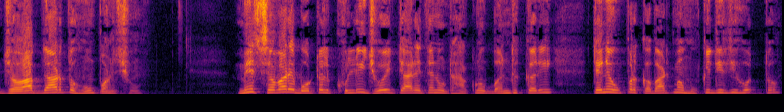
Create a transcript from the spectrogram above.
જવાબદાર તો હું પણ છું. મેં સવારે બોટલ ખુલ્લી જોઈ ત્યારે તેનું ઢાંકણું બંધ કરી તેને ઉપર કબાટમાં મૂકી દીધી હોત તો?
